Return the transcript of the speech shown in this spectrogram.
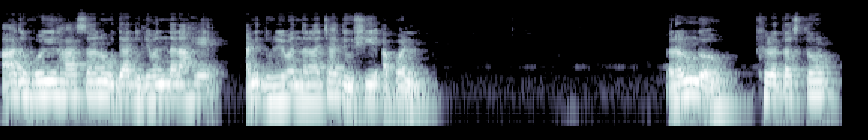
आज होळी हा सण उद्या धुलीवंदन आहे आणि धुलीवंदनाच्या दिवशी आपण रंग खेळत असतो.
